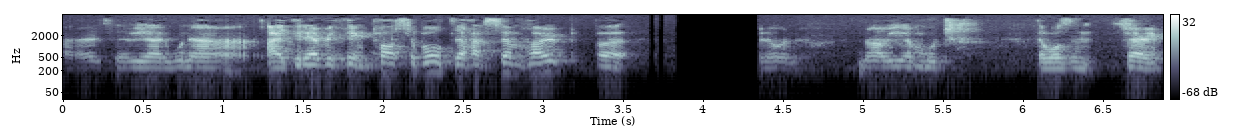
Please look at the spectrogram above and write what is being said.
para ver si había alguna... I did everything possible to have some hope, but Pero bueno, no había mucha. there wasn't very.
